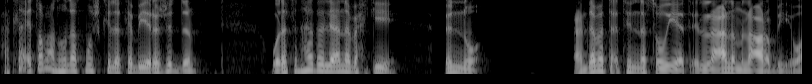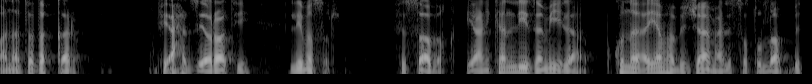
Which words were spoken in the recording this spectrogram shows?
هتلاقي طبعا هناك مشكلة كبيرة جدا. ولكن هذا اللي أنا بحكيه إنه عندما تأتي النسويات إلى العالم العربي وأنا أتذكر في أحد زياراتي لمصر في السابق يعني كان لي زميلة كنا أيامها بالجامعة لسه طلاب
